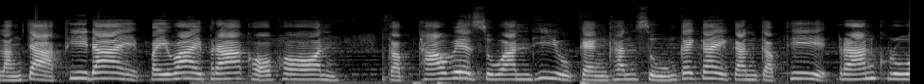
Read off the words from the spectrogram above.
หลังจากที่ได้ไปไหว้พระขอพร กับท้าวเวสสุวรรณที่อยู่แก่งคันสูงใกล้ๆกันกับที่ร้านครัว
